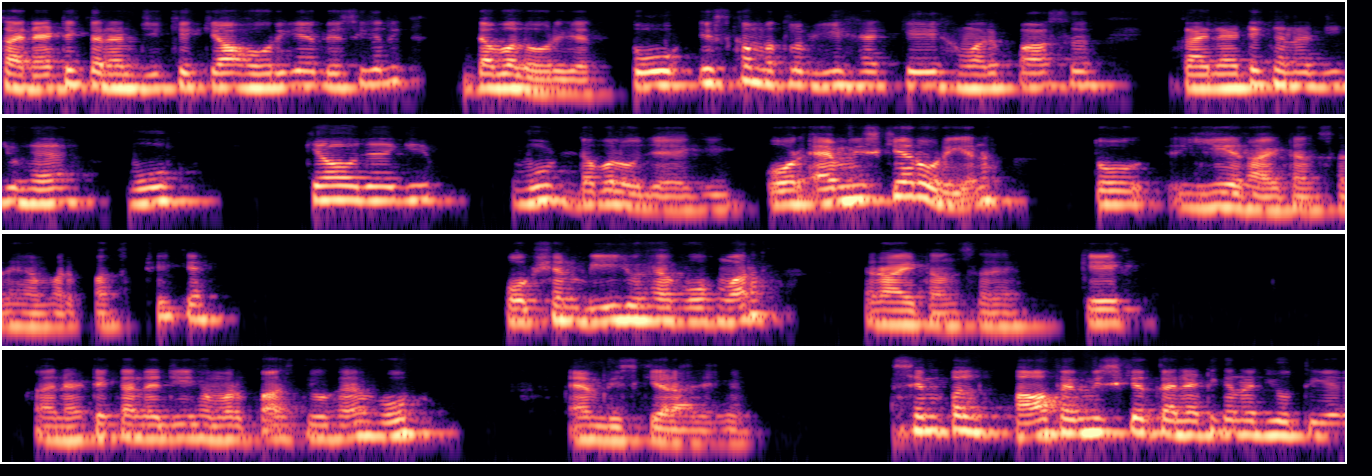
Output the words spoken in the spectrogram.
काइनेटिक एनर्जी के क्या हो रही है? बेसिकली डबल हो रही है। तो इसका मतलब ये है कि हमारे पास काइनेटिक एनर्जी जो है, वो क्या हो जाएगी? वो डबल हो जाएगी। और एम वी स्क्र हो रही है ना? तो ये राइट आंसर है हमारे पास, ठीक है? ऑप्शन बी जो है, वो हमारा राइट आंसर है कि काइनेटिक एनर्जी हमारे पास जो है, वो एम वी स्क्र आ जाएगी। Simple half m v square kinetic energy होती है।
